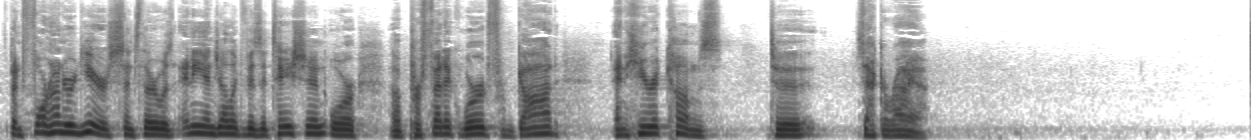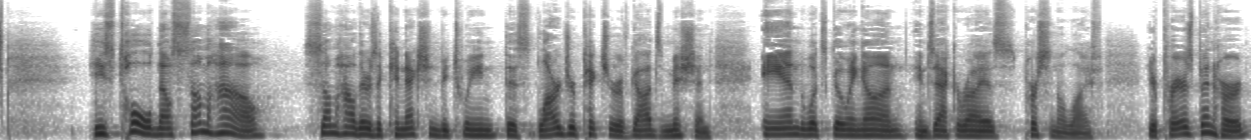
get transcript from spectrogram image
It's been 400 years since there was any angelic visitation or a prophetic word from God. And here it comes to Zechariah. He's told now somehow, somehow there's a connection between this larger picture of God's mission and what's going on in Zechariah's personal life. Your prayer's been heard,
